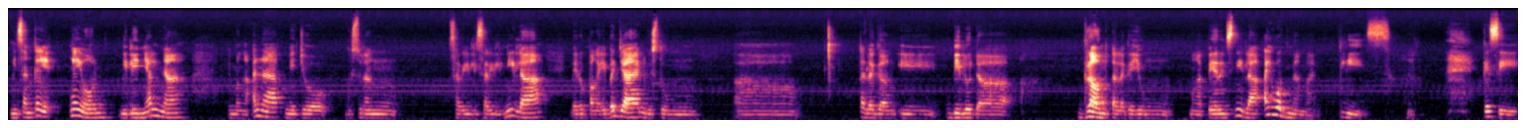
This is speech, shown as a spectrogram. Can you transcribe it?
minsan kay ngayon, millennial na, yung mga anak, medyo gusto ng sarili-sarili nila. Meron pa nga iba dyan, gustong ah, talagang i below the ground talaga yung mga parents nila, ay wag naman. Please. Kasi,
